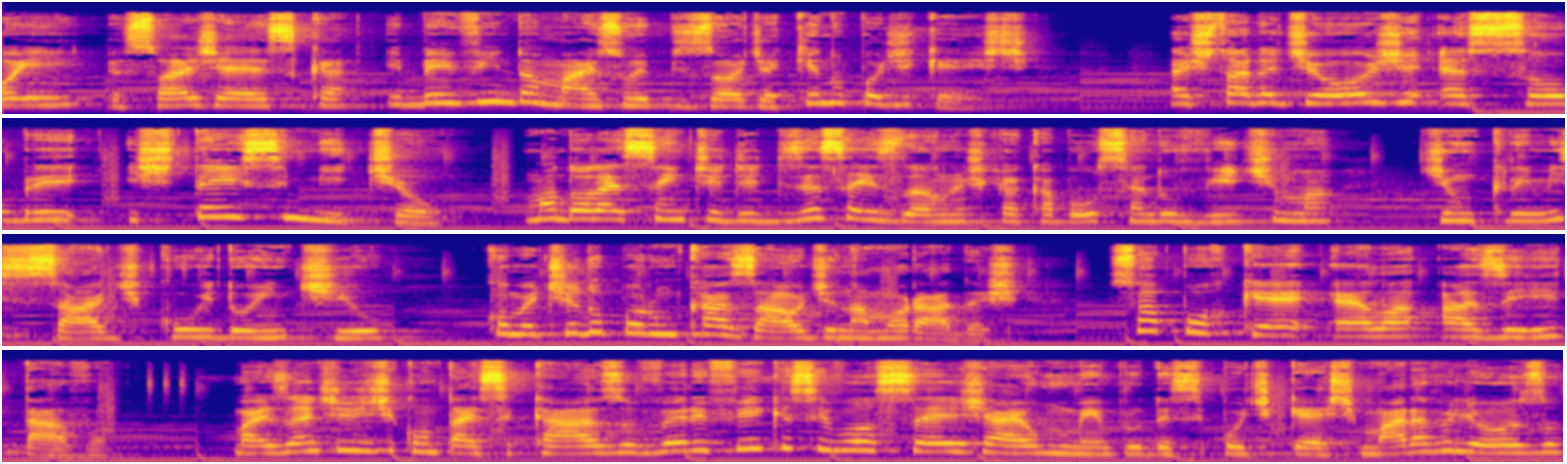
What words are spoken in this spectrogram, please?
Oi, eu sou a Jéssica e bem-vindo a mais um episódio aqui no podcast. A história de hoje é sobre Stacy Mitchell, uma adolescente de 16 anos que acabou sendo vítima de um crime sádico e doentio cometido por um casal de namoradas, só porque ela as irritava. Mas antes de contar esse caso, verifique se você já é um membro desse podcast maravilhoso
